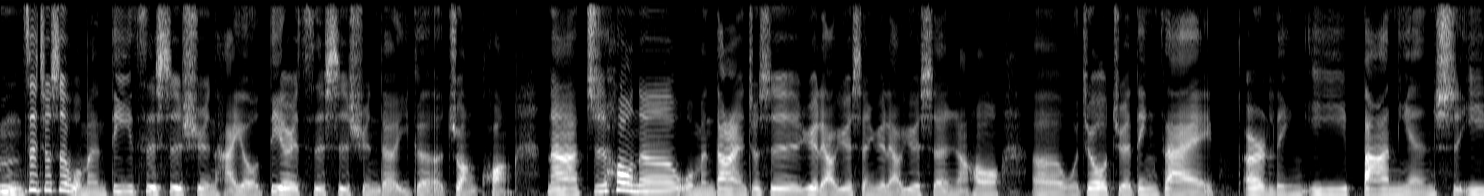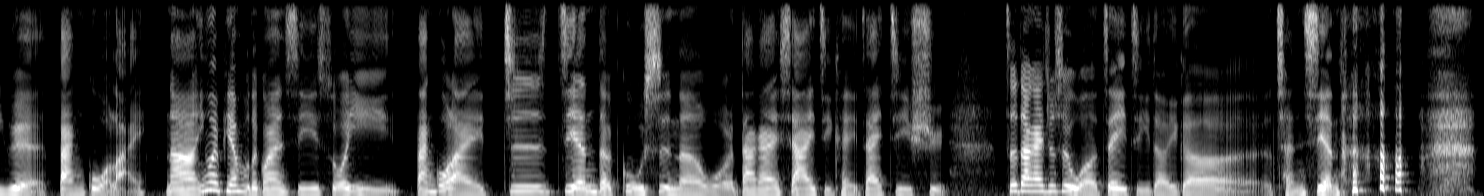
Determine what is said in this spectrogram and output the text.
嗯，这就是我们第一次试训，还有第二次试训的一个状况。那之后呢，我们当然就是越聊越深，越聊越深。然后，呃，我就决定在二零一八年十一月搬过来。那因为篇幅的关系，所以搬过来之间的故事呢，我大概下一集可以再继续。这大概就是我这一集的一个呈现。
